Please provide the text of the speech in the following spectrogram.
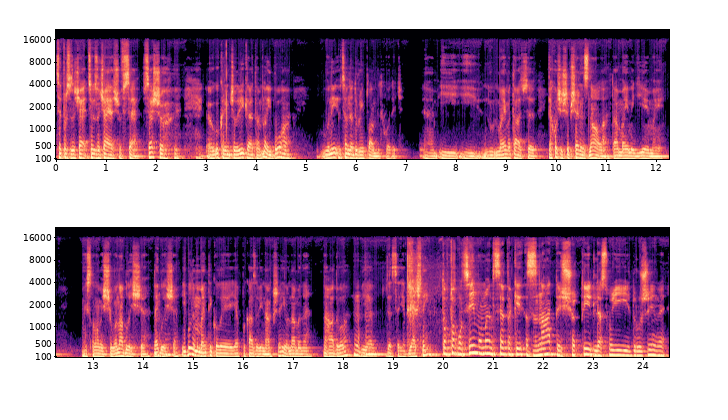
Це просто означає, це означає, що все, все, що окрім чоловіка, там, ну і Бога, вони це на другий план відходить. Ем, І, і ну, моя мета це я хочу, щоб Шерен знала там моїми діями, моїми словами, що вона ближче, найближче. І були моменти, коли я показував інакше, і вона мене нагадувала. І я за це я вдячний. Тобто, у цей момент все-таки знати, що ти для своєї дружини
